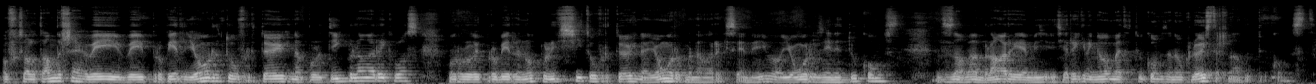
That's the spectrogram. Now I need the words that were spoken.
of zal het anders zeggen, wij, wij probeerden jongeren te overtuigen dat politiek belangrijk was, maar wij probeerden ook politici te overtuigen dat jongeren belangrijk zijn, hè? want jongeren zijn de toekomst. Het is dan wel belangrijk dat je rekening houdt met de toekomst en ook luistert naar de toekomst.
